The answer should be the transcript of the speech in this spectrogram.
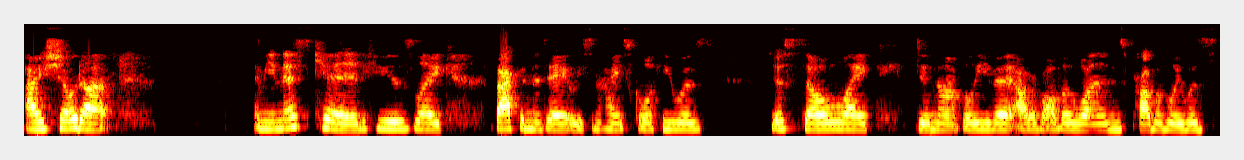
I showed up, I mean, this kid, he was like, back in the day, at least in high school, he was just so like, did not believe it out of all the ones, probably was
